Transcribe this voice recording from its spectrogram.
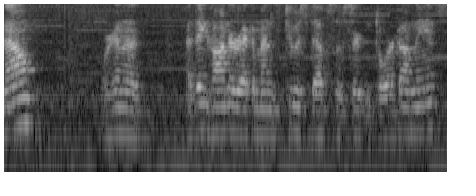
Now, we're gonna, I think Honda recommends two steps of certain torque on these.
